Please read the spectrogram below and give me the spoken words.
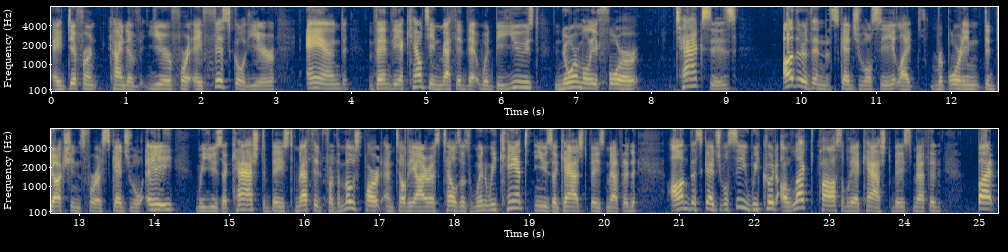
a different kind of year for a fiscal year, and then the accounting method that would be used normally for taxes other than the Schedule C, like reporting deductions for a Schedule A. We use a cash-based method for the most part until the IRS tells us when we can't use a cash-based method. On the Schedule C, we could elect possibly a cash-based method, but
